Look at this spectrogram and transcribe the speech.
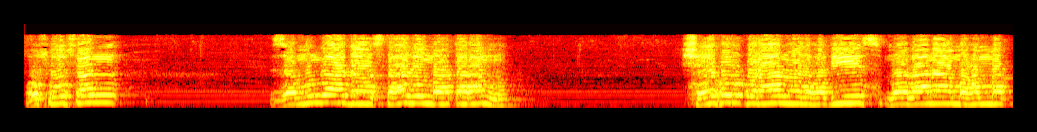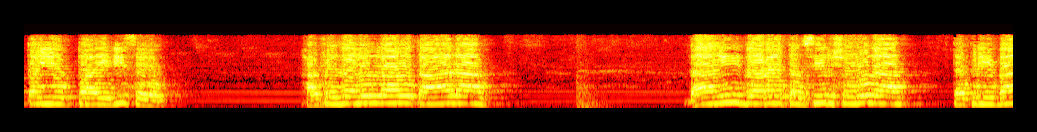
خصوصا زمونږه د استاد محترم شیخ القرآن والحدیث مولانا محمد طیب طاهری سے حفظه الله تعالی داغی دوره تفسیر شروع ده تقریبا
